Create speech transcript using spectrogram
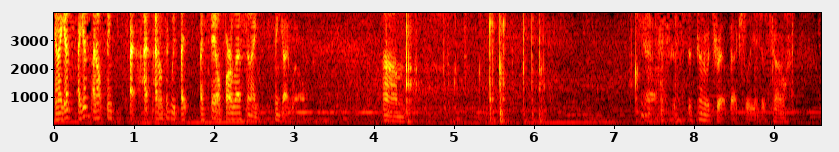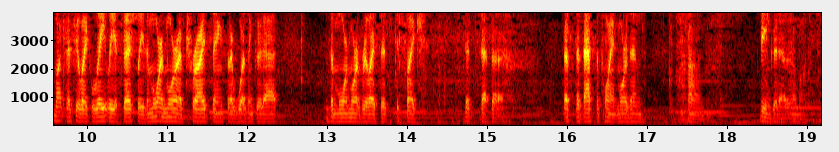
And I guess I guess I don't think I, I don't think we, I, I fail far less than I think I will. Um, yes, it's, it's kind of a trip actually. Just how much I feel like lately, especially the more and more I've tried things that I wasn't good at, the more and more I've realized that it's like that that the, that's that that's the point more than um, being good at it almost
